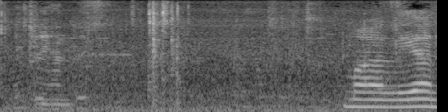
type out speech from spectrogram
Ay, 300. Mahal yan.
